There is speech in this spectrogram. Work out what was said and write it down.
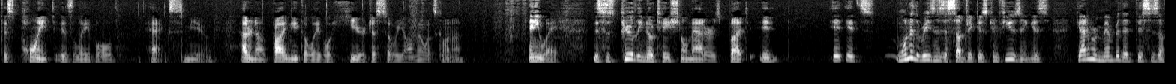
this point is labeled x mu. I don't know, probably need the label here just so we all know what's going on. Anyway, this is purely notational matters, but it, it it's one of the reasons the subject is confusing is you got to remember that this is a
